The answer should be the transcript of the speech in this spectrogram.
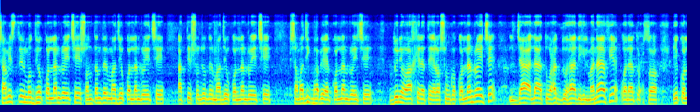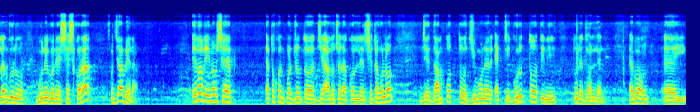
স্বামী স্ত্রীর মধ্যেও কল্যাণ রয়েছে, সন্তানদের মাঝেও কল্যাণ রয়েছে, আত্মীয় স্বজনদের মাঝেও কল্যাণ রয়েছে, সামাজিকভাবে এর কল্যাণ রয়েছে, দুনিয়া আখিরাতে এর অসংখ্য কল্যাণ রয়েছে। যা লা তুহাদ্দু হাদিহিল মানাফি ওয়া লা তুহসা। এই কল্যাণগুলো গুনে গুনে শেষ করা যাবে না। এভাবে ইমাম সাহেব এতক্ষণ পর্যন্ত যে আলোচনা করলেন, সেটা হলো যে দাম্পত্য জীবনের একটি গুরুত্ব তিনি তুলে ধরলেন এবং এই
